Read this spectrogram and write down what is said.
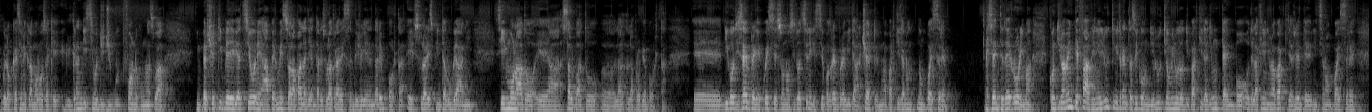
quell'occasione clamorosa che il grandissimo Gigi Buffon con una sua impercettibile deviazione ha permesso alla palla di andare sulla traversa invece che di andare in porta e sulla respinta Rugani si è immolato e ha salvato uh, la, la, propria porta. Eh, dico di sempre che queste sono situazioni che si potrebbero evitare. Certo, in una partita non, non può essere esente da errori, ma continuamente farli negli ultimi 30 secondi, l'ultimo minuto di partita di un tempo o della fine di una partita, iniziano un po' a essere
